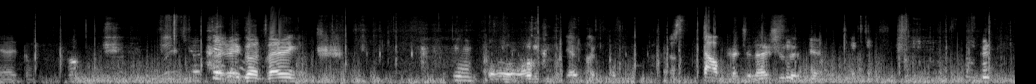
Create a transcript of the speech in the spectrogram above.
yeah. Very good, very good. Oh. Stop. Congratulations. Thank you.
